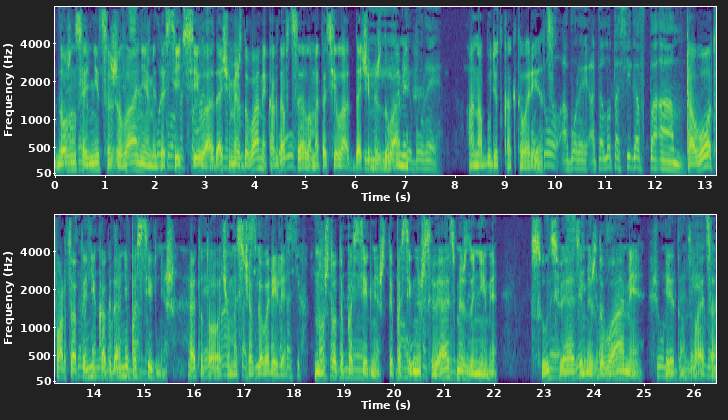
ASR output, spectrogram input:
должен соединиться с желаниями достичь силы отдачи между вами, когда в целом эта сила отдачи между вами она будет как Творец. Того Творца ты никогда не постигнешь. Это то, о чем мы сейчас говорили. Но что ты постигнешь? Ты постигнешь связь между ними, суть связи между вами, и это называется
